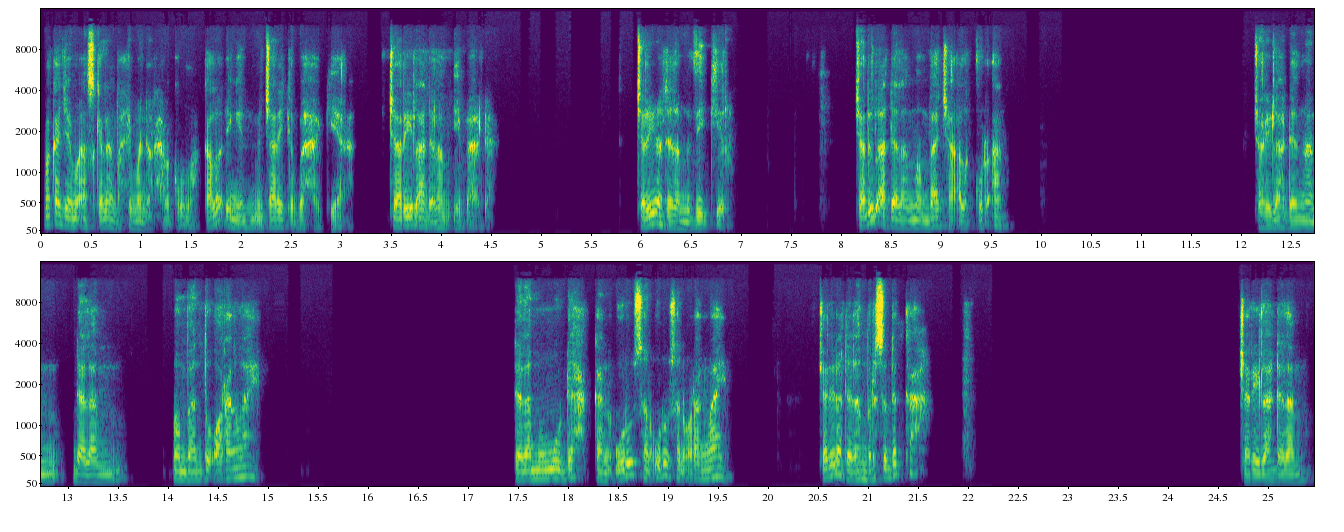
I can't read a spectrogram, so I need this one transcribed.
Maka jamaah sekalian rahimani rahimakumullah, kalau ingin mencari kebahagiaan, carilah dalam ibadah. Carilah dalam zikir. Carilah dalam membaca Al-Quran. Carilah dengan dalam membantu orang lain. Dalam memudahkan urusan-urusan orang lain. Carilah dalam bersedekah. Carilah dalam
